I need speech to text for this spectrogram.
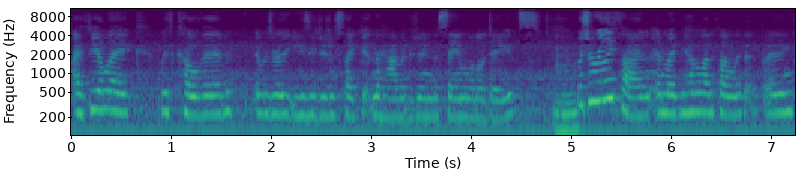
I feel like with COVID, it was really easy to just like get in the habit of doing the same little dates, Mhm. which are really fun and like we had a lot of fun with it. But I think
